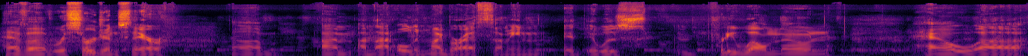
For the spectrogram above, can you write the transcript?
have a resurgence there. Um, I'm I'm not holding my breath. I mean, it, it was pretty well known how uh,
